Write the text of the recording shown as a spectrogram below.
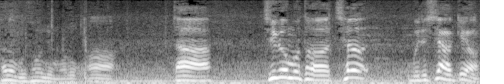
하늘 무서운 줄 모르고 어. 자 지금부터 첫 먼저 시작할게요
